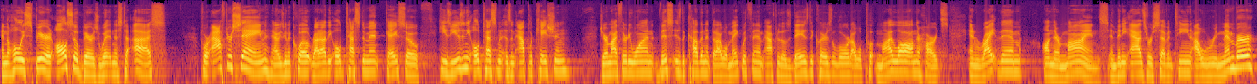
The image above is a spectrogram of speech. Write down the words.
And the Holy Spirit also bears witness to us for after saying, now he's going to quote right out of the Old Testament, okay? So he's using the Old Testament as an application. Jeremiah 31, this is the covenant that I will make with them after those days, declares the Lord. I will put my law on their hearts and write them on their minds. And then he adds, verse 17, I will remember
